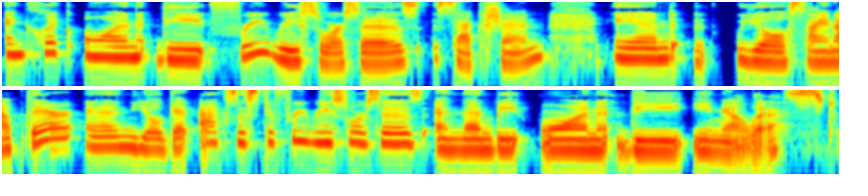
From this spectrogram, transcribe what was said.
and click on the free resources section and you'll sign up there and you'll get access to free resources and then be on the email list.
